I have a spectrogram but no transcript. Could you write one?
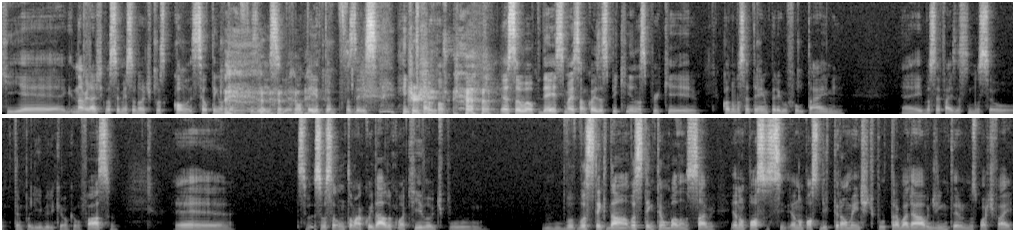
que é, na verdade, que você mencionou, tipo, como, se eu tenho tempo para fazer isso, eu não tenho tempo para fazer isso. Então, eu sou updates, mas são coisas pequenas, porque quando você tem um emprego full-time, é, e você faz isso no seu tempo livre, que é o que eu faço, é, se, se, você não tomar cuidado com aquilo, tipo, você tem que dar, você tem que ter um balanço, sabe? Eu não posso, eu não posso literalmente, tipo, trabalhar o dia inteiro no Spotify,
